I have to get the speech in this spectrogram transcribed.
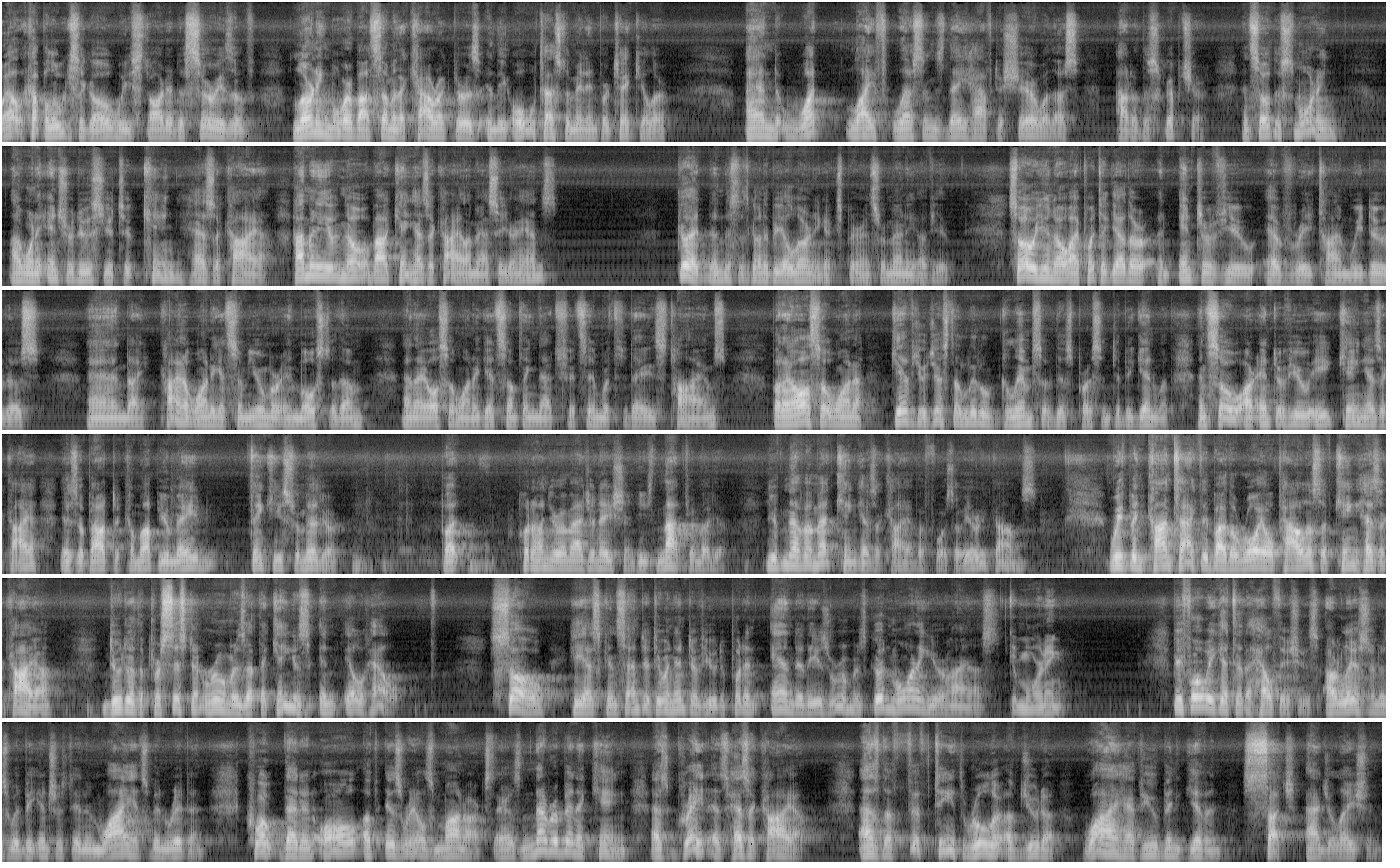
Well, a couple of weeks ago, we started a series of learning more about some of the characters in the Old Testament in particular and what life lessons they have to share with us out of the scripture. And so this morning, I want to introduce you to King Hezekiah. How many of you know about King Hezekiah? Let me you your hands. Good, then this is going to be a learning experience for many of you. So, you know, I put together an interview every time we do this, and I kind of want to get some humor in most of them, and I also want to get something that fits in with today's times. But I also want to give you just a little glimpse of this person to begin with. And so our interviewee, King Hezekiah, is about to come up. You may think he's familiar, but put on your imagination. He's not familiar. You've never met King Hezekiah before, so here he comes. We've been contacted by the royal palace of King Hezekiah due to the persistent rumors that the king is in ill health. So he has consented to an interview to put an end to these rumors. Good morning, Your Highness. Good morning. Before we get to the health issues, our listeners would be interested in why it's been written, quote, that in all of Israel's monarchs there has never been a king as great as Hezekiah. As the 15th ruler of Judah, why have you been given such adulation?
